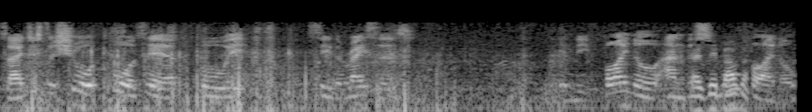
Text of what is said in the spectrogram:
So just a short pause here before we see the racers in the final and the As small buzzer. final.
